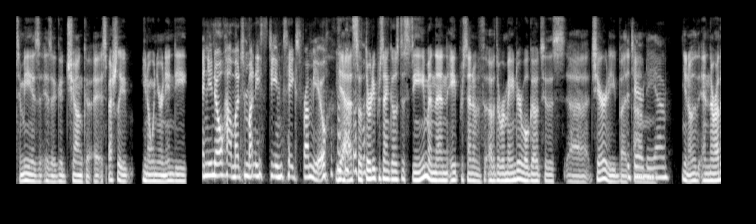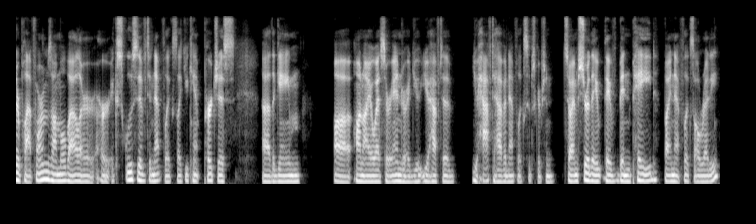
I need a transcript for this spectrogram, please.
to me is is a good chunk, especially, you know, when you're an indie and you know how much money Steam takes from you. yeah, so 30% goes to Steam and then 8% of, of the remainder will go to this uh, charity. But the charity, um, yeah. You know, and their other platforms on mobile are, are exclusive to Netflix. Like you can't purchase uh, the game uh, on iOS or Android. You you have to you have to have a Netflix subscription. So I'm sure they they've been paid by Netflix already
